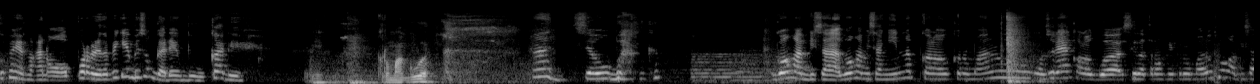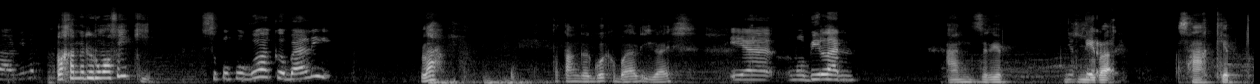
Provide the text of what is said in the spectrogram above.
Gue pengen makan opor deh, tapi kayak besok gak ada yang buka deh. Ya, ke rumah gue Ah, jauh banget. Gue nggak bisa, gue nggak bisa nginep kalau ke rumah lu. Maksudnya kalau gue silaturahmi ke rumah lu, gue nggak bisa nginep. lah kan ada rumah Vicky Sepupu gue ke Bali, tetangga gue ke Bali guys iya mobilan anjrit nyetir. gila sakit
